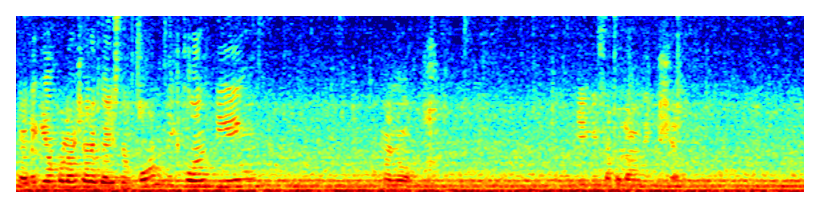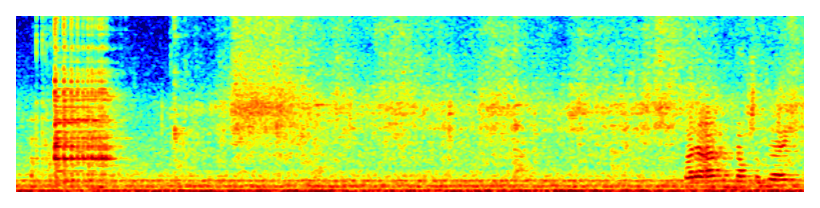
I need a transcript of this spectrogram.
Lalagyan ko lang siya guys ng konti-konting manok. Igisa ko lang din siya. Para akin lang siya guys.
